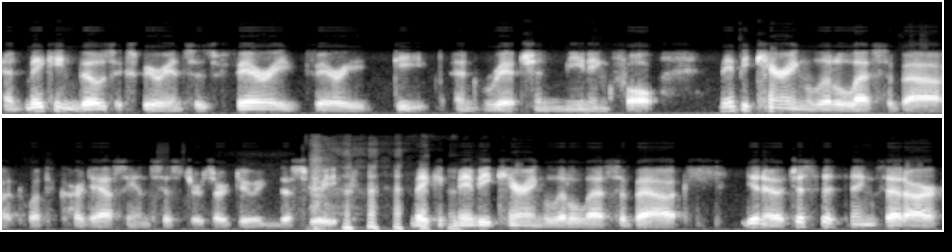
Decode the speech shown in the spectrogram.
and making those experiences very, very deep and rich and meaningful. Maybe caring a little less about what the Kardashian sisters are doing this week. Making, maybe caring a little less about, you know, just the things that are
